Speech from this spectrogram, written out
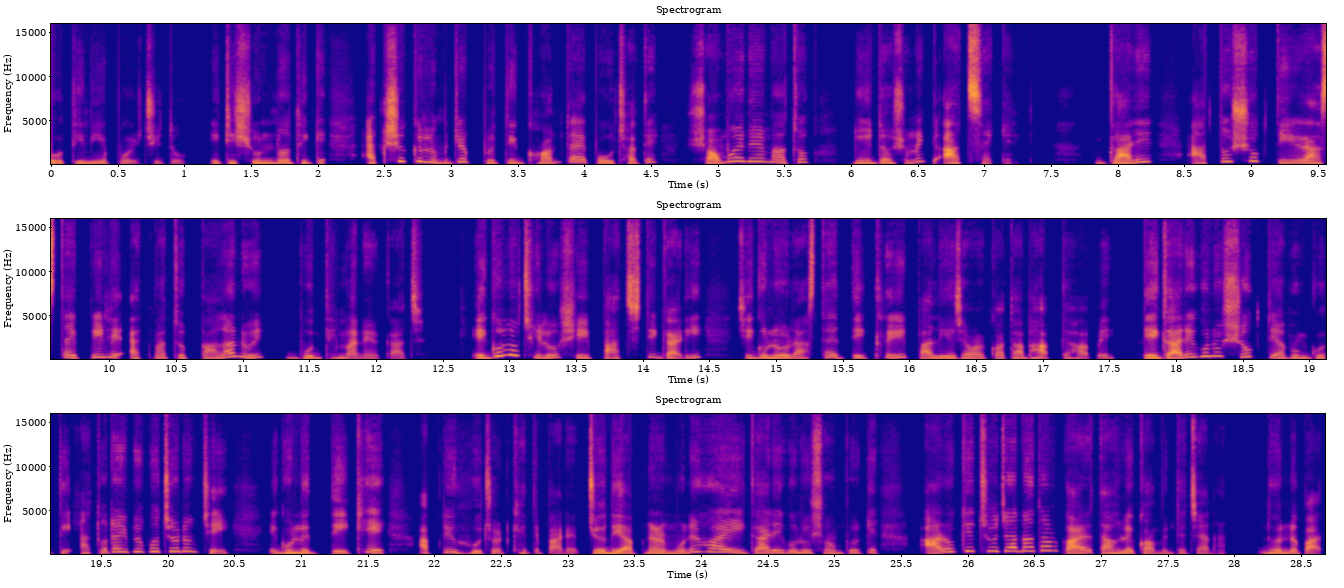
গতি নিয়ে পরিচিত। এটি শূন্য থেকে একশো কিলোমিটার প্রতি ঘন্টায় পৌঁছাতে সময় নেয় মাত্র দুই দশমিক আট সেকেন্ড। গাড়ির এত শক্তি রাস্তায় পেলে একমাত্র পালানোই বুদ্ধিমানের কাজ। এগুলো ছিল সেই পাঁচটি গাড়ি যেগুলো রাস্তায় দেখলেই পালিয়ে যাওয়ার কথা ভাবতে হবে। এই গাড়িগুলোর শক্তি এবং গতি এতটাই বিপজ্জনক যে এগুলো দেখে আপনি হোঁচট খেতে পারেন। যদি আপনার মনে হয় এই গাড়িগুলো সম্পর্কে আরও কিছু জানা দরকার, তাহলে কমেন্টে জানান। ধন্যবাদ।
